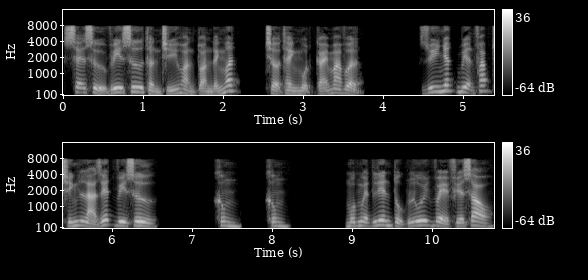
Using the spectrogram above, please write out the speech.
sẽ xử vi sư thần trí hoàn toàn đánh mất, trở thành một cái ma vật. Duy nhất biện pháp chính là giết vi sư. Không, không. Một nguyệt liên tục lui về phía sau,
